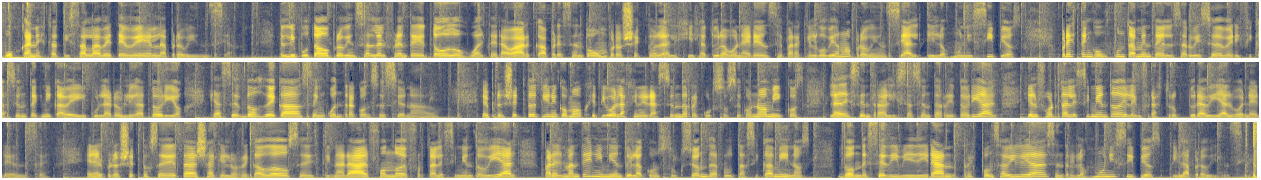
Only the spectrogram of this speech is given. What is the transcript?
Buscan estatizar la BTV en la provincia. El diputado provincial del Frente de Todos, Walter Abarca, presentó un proyecto en la legislatura bonaerense para que el gobierno provincial y los municipios presten conjuntamente el servicio de verificación técnica vehicular obligatorio que hace dos décadas se encuentra concesionado. El proyecto tiene como objetivo la generación de recursos económicos, la descentralización territorial y el fortalecimiento de la infraestructura vial bonaerense. En el proyecto se detalla que lo recaudado se destinará al Fondo de Fortalecimiento Vial para el mantenimiento y la construcción de rutas y caminos, donde se dividirán responsabilidades entre los municipios y la provincia.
